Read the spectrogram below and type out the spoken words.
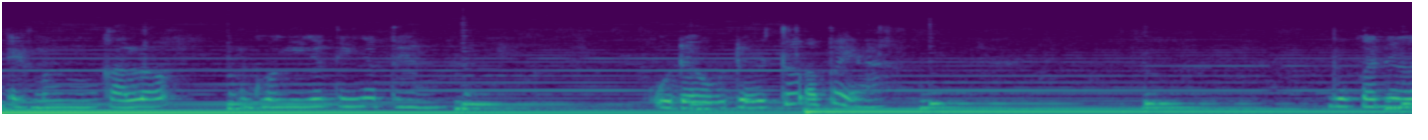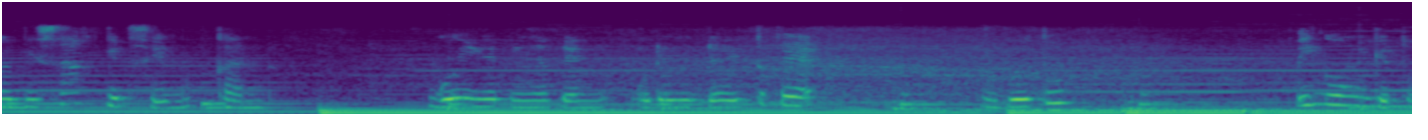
emang kalau gue inget-inget yang udah-udah itu apa ya? Bukannya lebih sakit sih bukan. Gue inget-inget yang udah-udah itu kayak gue tuh bingung gitu.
